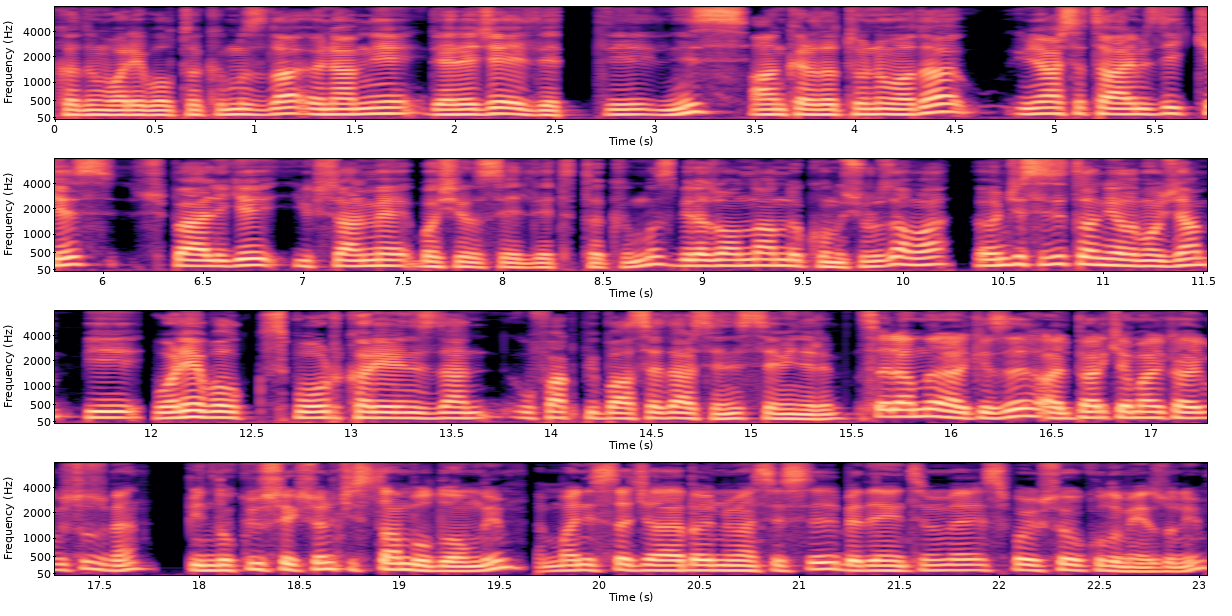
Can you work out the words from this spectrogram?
kadın voleybol takımımızla önemli derece elde ettiğiniz Ankara'da turnuvada üniversite tarihimizde ilk kez Süper Lig'e yükselme başarısı elde etti takımımız. Biraz ondan da konuşuruz ama önce sizi tanıyalım hocam. Bir voleybol spor kariyerinizden ufak bir bahsederseniz sevinirim. Selamlar herkese. Alper Kemal Kaygusuz ben. 1983 İstanbul doğumluyum. Manisa Celaber Üniversitesi Beden Eğitimi ve Spor Yüksek Okulu mezunuyum.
